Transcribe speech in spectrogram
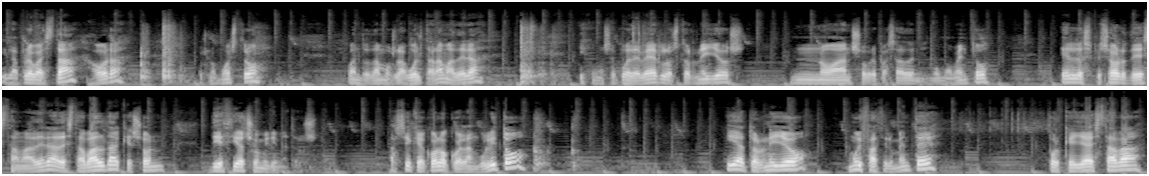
Y la prueba está, ahora os lo muestro, cuando damos la vuelta a la madera y como se puede ver los tornillos no han sobrepasado en ningún momento el espesor de esta madera, de esta balda, que son 18 milímetros. Así que coloco el angulito y atornillo muy fácilmente porque ya estaba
